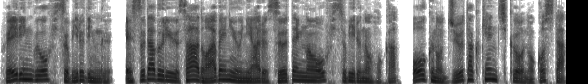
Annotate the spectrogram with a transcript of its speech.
フェイリングオフィスビルディング、SW サードアベニューにある数点のオフィスビルのほか、多くの住宅建築を残した。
